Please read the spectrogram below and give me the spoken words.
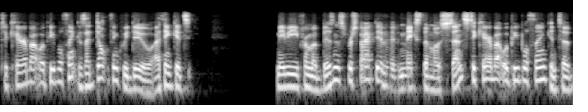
to care about what people think because I don't think we do. I think it's maybe from a business perspective, it makes the most sense to care about what people think and to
